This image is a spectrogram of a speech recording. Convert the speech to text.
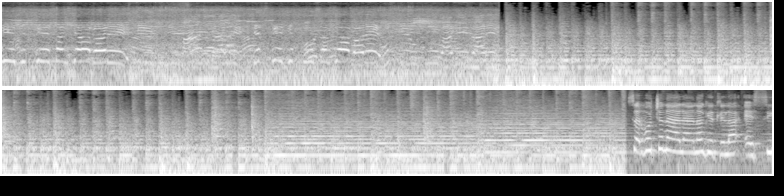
जिसकी जितनी संख्या भारी। जिसकी जितनी संख्या भारी। उसकी उसकी भागीदारी सर्वोच्च न्यायालयानं घेतलेला एस सी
